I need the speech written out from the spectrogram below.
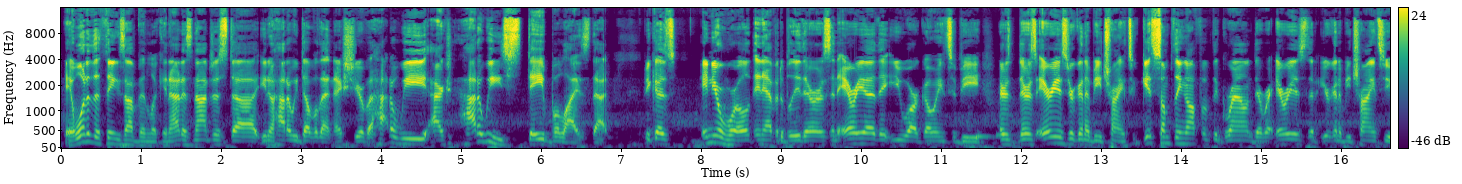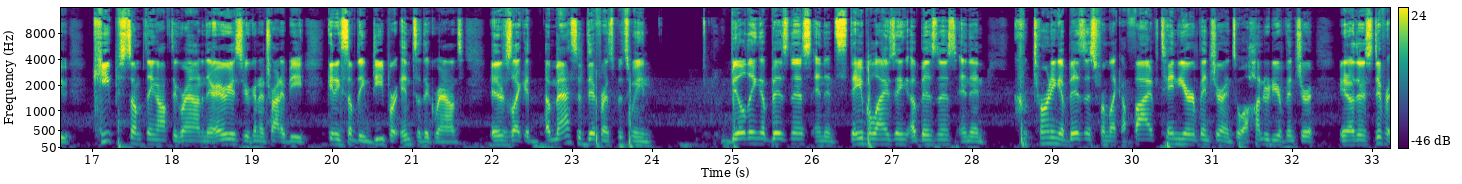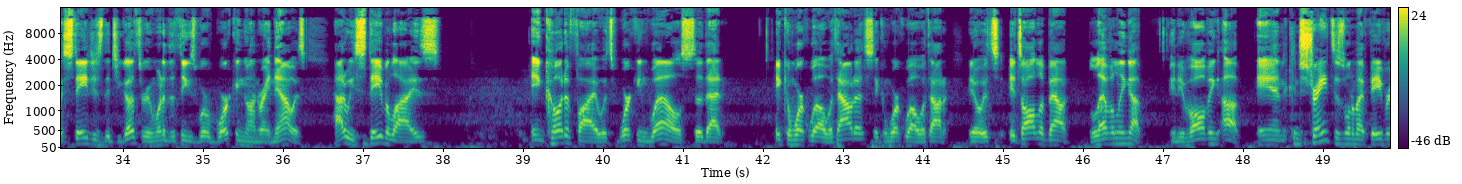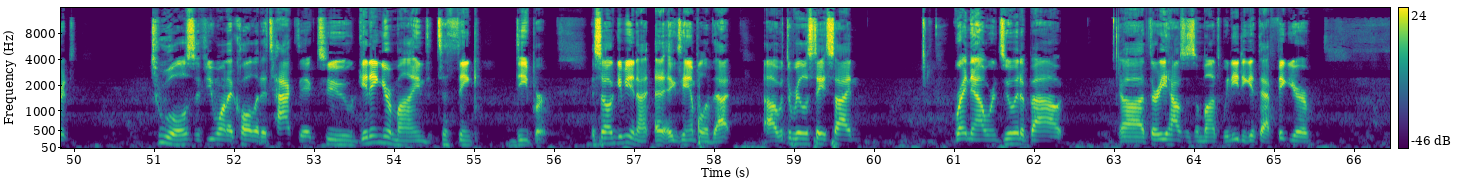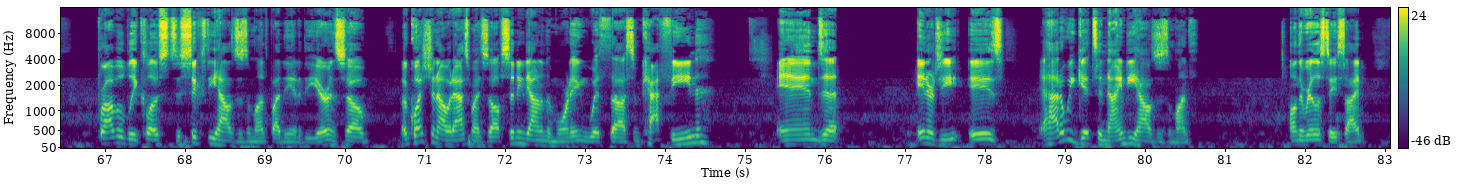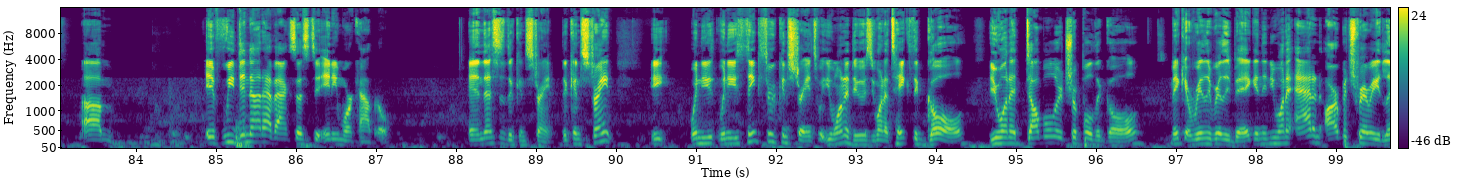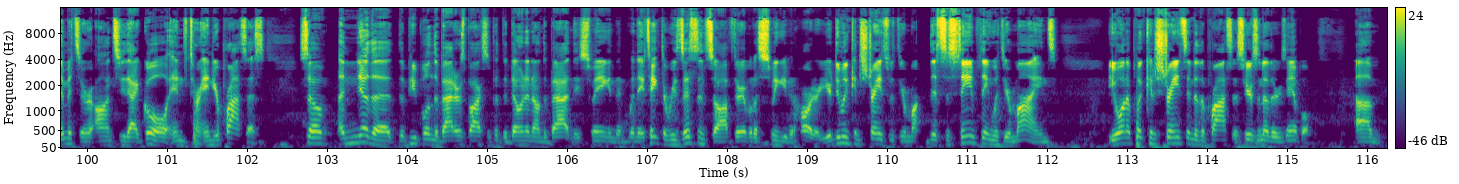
And one of the things I've been looking at is not just uh, you know how do we double that next year, but how do we act, how do we stabilize that? Because in your world, inevitably, there is an area that you are going to be. There's there's areas you're going to be trying to get something off of the ground. There are areas that you're going to be trying to keep something off the ground, and there are areas you're going to try to be getting something deeper into the ground. There's like a, a massive difference between building a business and then stabilizing a business and then turning a business from like a five, 10 year venture into a hundred year venture. You know, there's different stages that you go through. And one of the things we're working on right now is how do we stabilize and codify what's working well so that it can work well without us it can work well without you know it's it's all about leveling up and evolving up. And constraints is one of my favorite tools if you want to call it a tactic to getting your mind to think deeper. And so i'll give you an, an example of that. Uh, with the real estate side right now we're doing about uh, 30 houses a month. We need to get that figure probably close to 60 houses a month by the end of the year. And so, a question I would ask myself sitting down in the morning with uh, some caffeine and uh, energy is how do we get to 90 houses a month on the real estate side um, if we did not have access to any more capital? And this is the constraint. The constraint, when you when you think through constraints, what you want to do is you want to take the goal, you want to double or triple the goal, make it really, really big, and then you want to add an arbitrary limiter onto that goal in, turn in your process. So you know the the people in the batter's box they put the donut on the bat and they swing, and then when they take the resistance off, they're able to swing even harder. You're doing constraints with your mind. It's the same thing with your minds. You want to put constraints into the process. Here's another example. Um,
